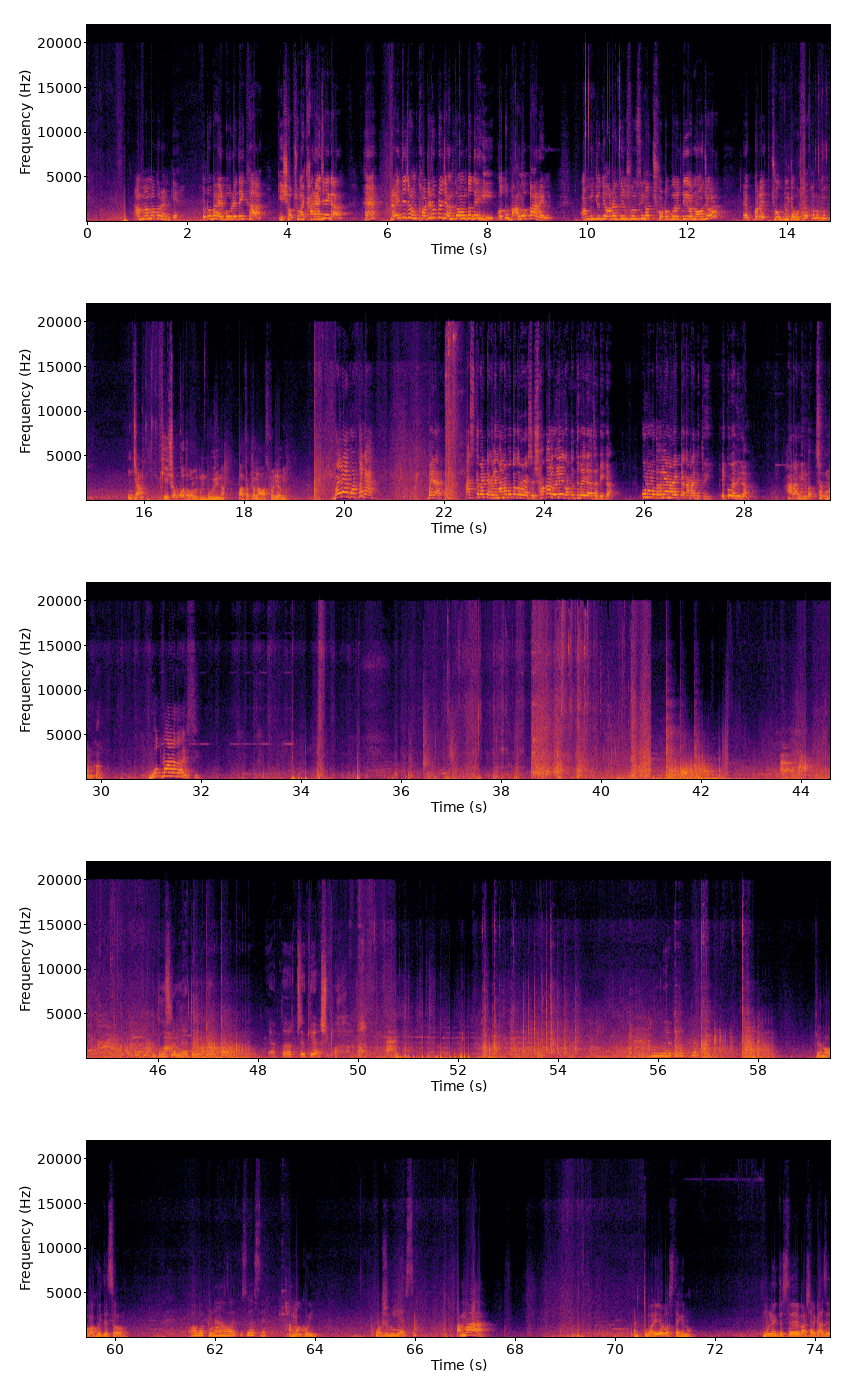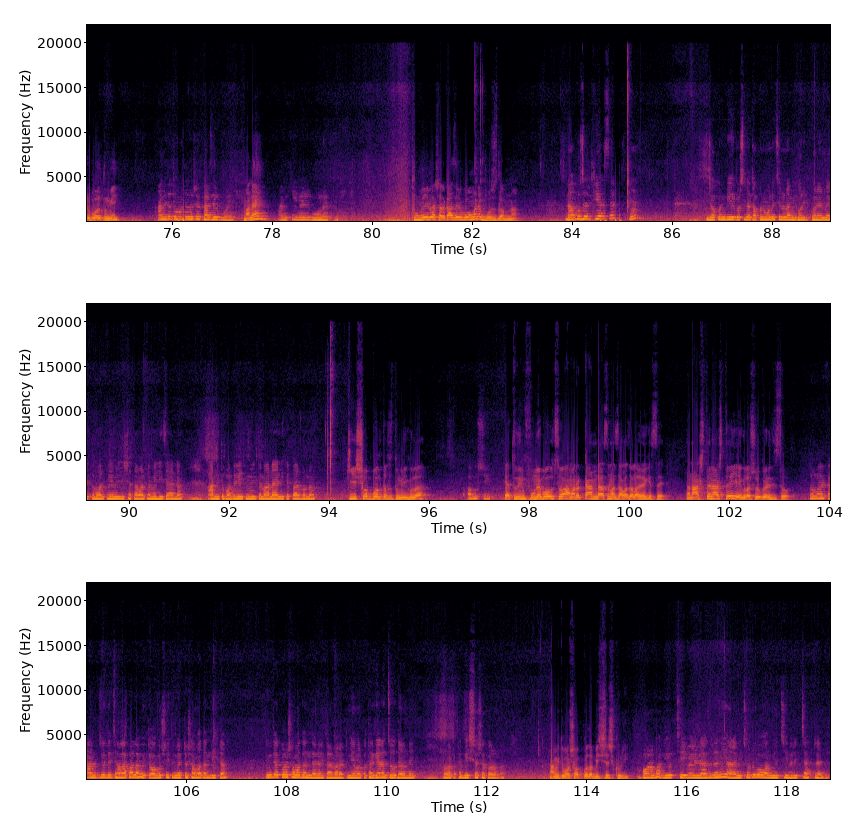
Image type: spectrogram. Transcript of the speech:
আম্মা আম্মা করেন কে? ছোট ভাইয়ের বউরে দেখা কি সব সময় খারায় জায়গা? হ্যাঁ? রাইতে যখন খটের উপরে যান তখন তো দেখি কত ভালো পারেন। আমি যদি অনেকদিন শুনছি না ছোট বই দিয়ে নজর একবারে চোখ দুইটা উঠে ফেলাম যা। কি সব কথা বলো তুমি? বুঝি না। পাঁচ ওয়াক্ত নামাজ পড়ি আমি। বাইরে ঘর থেকে। বাইরা আজকে রাতটা খালি মানবতা করার আছে। সকাল হইলেই করতে তুই বাইরে যাবি গা। কোনো মতো খালি এনার একটা কাটাবি তুই। এ কয়ে দিলাম। হারামির বাচ্চা কোনকার। ভূত মায়া দেখাইছি। বুঝলাম না এত এত ট্রেকে আসলো? তুমি কেন অবাক হইতেছ? অবাক না হওয়ার কিছু আছে? আম্মা কই। আছে। আম্মা! আর তোমার এই অবস্থা কেন? মনে হইতেছে বাসার কাজের বউ তুমি। আমি তো তোমাদের বাসার কাজের বই মানে? আমি কি বাড়ির বউ নাকি? তুমি এই বাসার কাজের বউ মানে বুঝলাম না। না বোঝার কি আছে হুম? যখন বিয়ে করছিলে তখন মনে ছিল না আমি গরিব ঘরের মেয়ে তোমার ফ্যামিলির সাথে আমার ফ্যামিলি যায় না। আমি তোমাদের এই ফ্যামিলিতে মানায় নিতে পারব না। কি সব বলতেছো তুমি এগুলা? অবশ্যই। এতদিন ফোনে বলছো আমার কানটা আছে না জ্বালা জ্বালা হয়ে গেছে। এখন আসতে না আসতেই এগুলা শুরু করে দিছো। তোমার কান যদি ঝালাপালা হইতো অবশ্যই তুমি একটা সমাধান দিতা। তুমি তার কোনো সমাধান দাও নাই তার মানে তুমি আমার কথা গ্যারাজ্য দাও নাই আমার কথা বিশ্বাসও করো না। আমি তোমার সব কথা বিশ্বাস করি। বড় ভাবি হচ্ছে এই বাড়ির রাজধানী আর আমি ছোট বউ আমি হচ্ছে এই বাড়ির চাকরানি।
